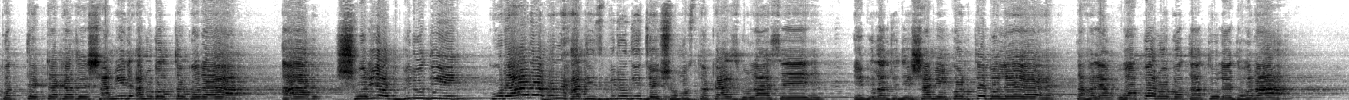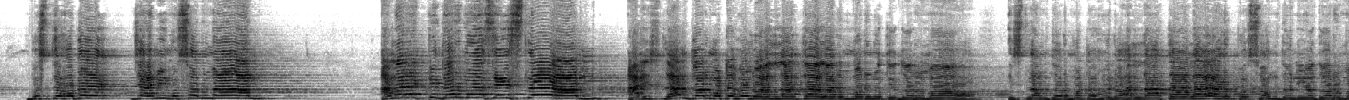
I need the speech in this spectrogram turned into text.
প্রত্যেকটা কাজে স্বামীর আনুগত্য করা। আর শরীয়ত বিরোধী কোরআন এবং হাদিস বিরোধী যে সমস্ত কাজগুলো আছে, এগুলা যদি স্বামী করতে বলে, তাহলে অপারগতা তুলে ধরা। বুঝতে হবে যে আমি মুসলমান। আমার একটি ধর্ম আছে ইসলাম। আর ইসলাম ধর্মটা হলো আল্লাহ তাআলার মনোনীত ধর্ম। ইসলাম ধর্মটা হলো আল্লাহ তাআলার পছন্দনীয় ধর্ম।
